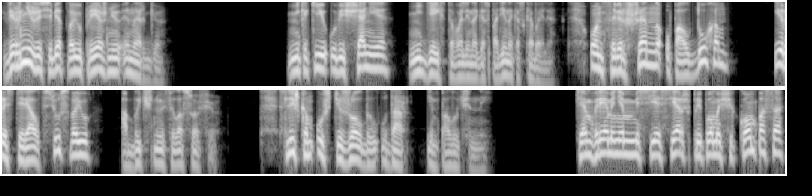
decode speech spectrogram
Верни же себе твою прежнюю энергию. Никакие увещания не действовали на господина Каскабеля. Он совершенно упал духом и растерял всю свою обычную философию. Слишком уж тяжел был удар им полученный. Тем временем месье Серж при помощи компаса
